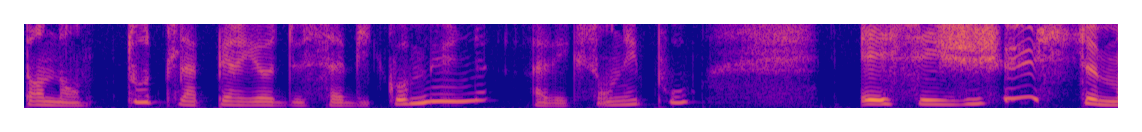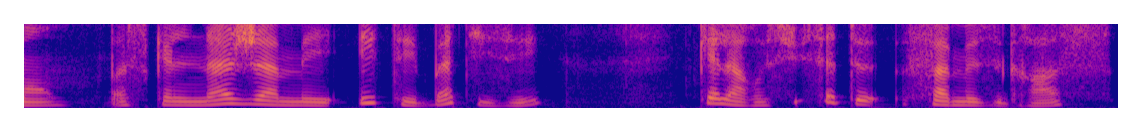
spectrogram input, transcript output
pendant toute la période de sa vie commune avec son époux, et c'est justement parce qu'elle n'a jamais été baptisée qu'elle a reçu cette fameuse grâce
